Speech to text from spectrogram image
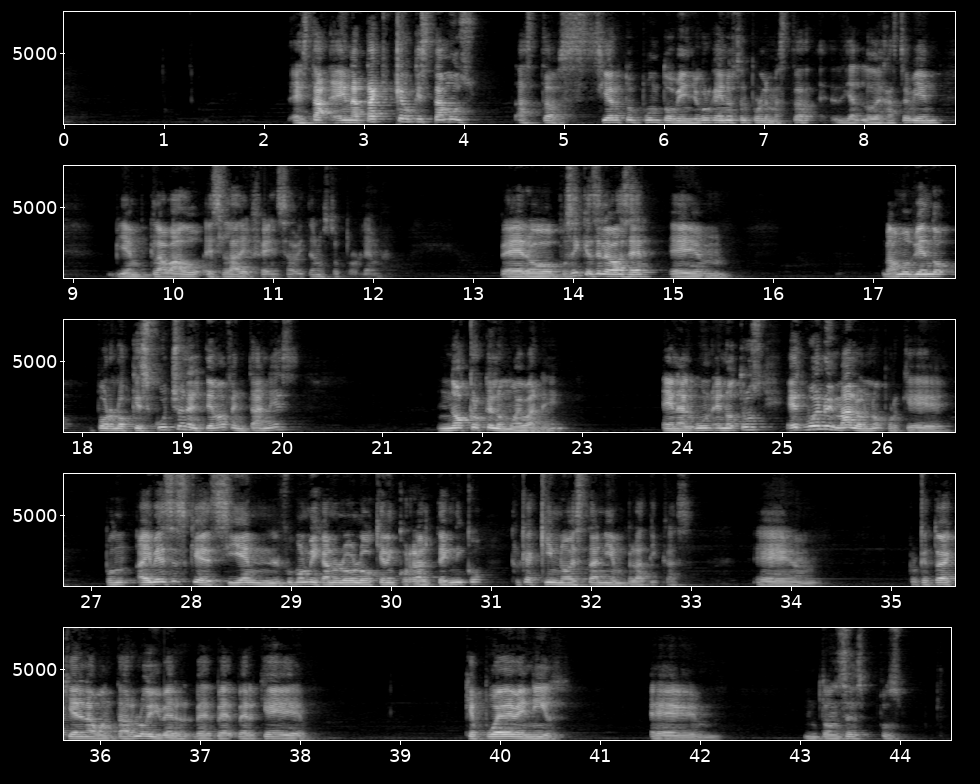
está, en ataque creo que estamos hasta cierto punto bien. Yo creo que ahí no está el problema. Está, ya lo dejaste bien, bien clavado. Es la defensa ahorita nuestro problema. Pero pues sí, ¿qué se le va a hacer? Em, vamos viendo. Por lo que escucho en el tema Fentanes, no creo que lo muevan, ¿eh? En, algún, en otros es bueno y malo, ¿no? Porque pues, hay veces que sí en el fútbol mexicano luego, luego, quieren correr al técnico. Creo que aquí no está ni en pláticas. Eh, creo que todavía quieren aguantarlo y ver, ver, ver, qué, puede venir. Eh, entonces, pues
